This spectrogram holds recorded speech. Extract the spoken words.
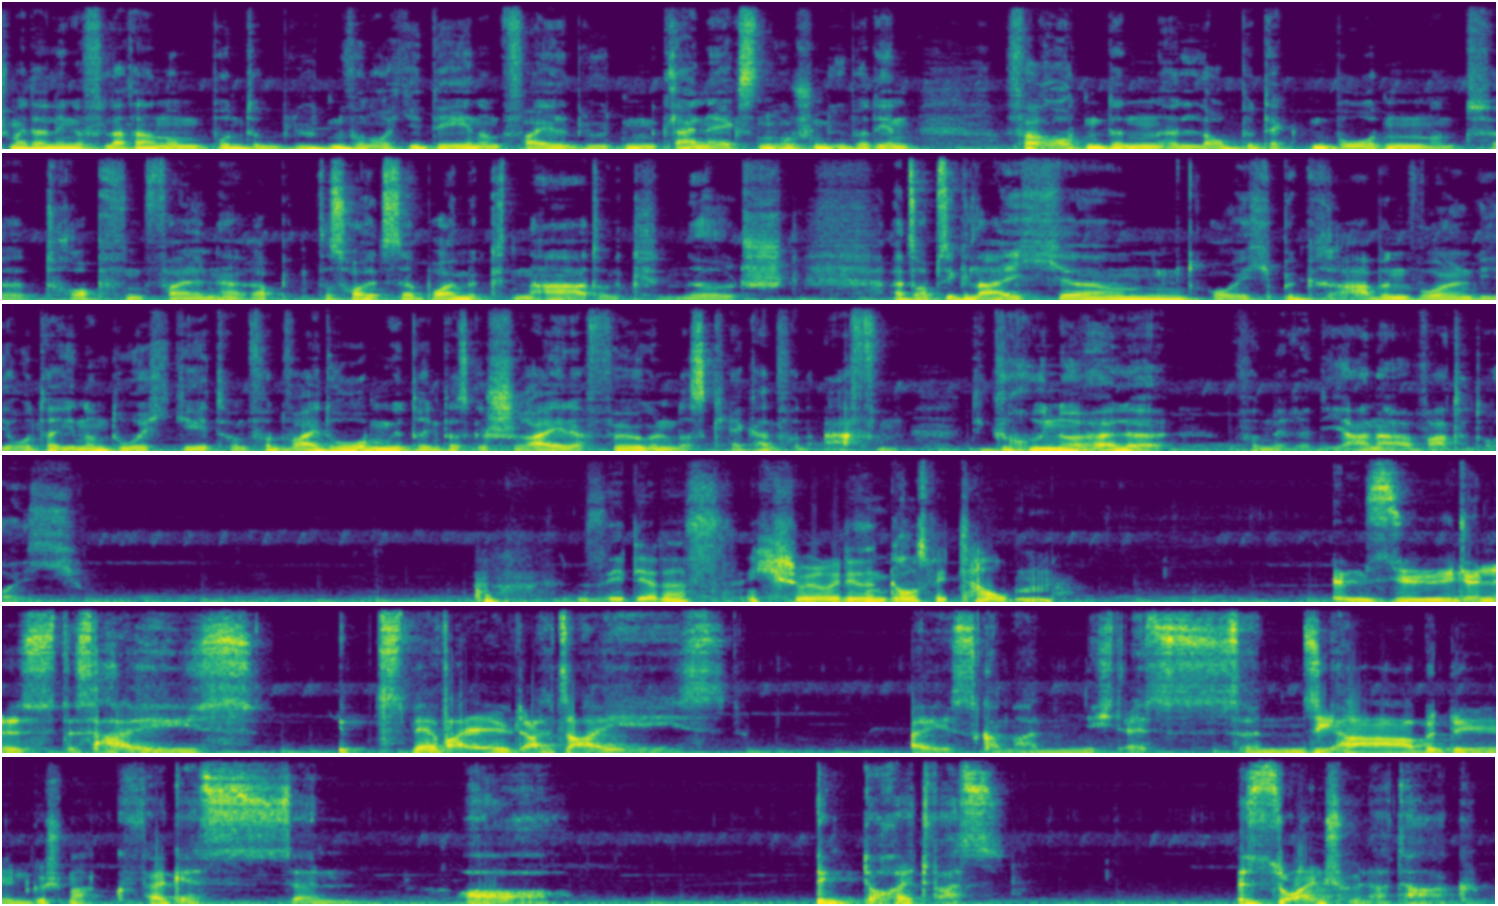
Schmetterlinge flattern um bunte Blüten von Orchideen und Pfeilblüten, kleine Echsen huschen über den verrottenden, äh, laubbedeckten Boden und äh, Tropfen fallen herab. Das Holz der Bäume knarrt und knirscht, als ob sie gleich ähm, euch begraben wollen, wie ihr unter ihnen durchgeht. Und von weit oben gedringt das Geschrei der Vögel und das Keckern von Affen. Die grüne Hölle von Meridiana erwartet euch. Seht ihr das? Ich schwöre, die sind groß wie Tauben. Im Süden ist es heiß, gibt's mehr Wald als Eis. Eis kann man nicht essen, sie habe den Geschmack vergessen. Oh, singt doch etwas. Es ist so ein schöner Tag.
